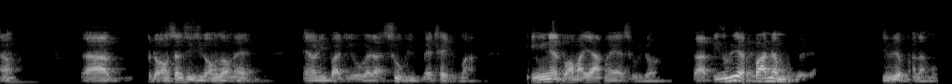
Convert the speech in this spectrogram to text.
နော်။ဒါဒေါအောင်ဆန်းစုကြည်ကောင်းဆောင်နဲ့ NLD ပါတီကိုပဲစုပြီးမဲထည့်ပြီးမှဒီနည်းနဲ့သွားမှရမယ်ဆိုပြီးတော့ဒါပြည်သူရဲ့ပါဏမှုပဲဗျပြည်သူရဲ့ပါဏမှု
